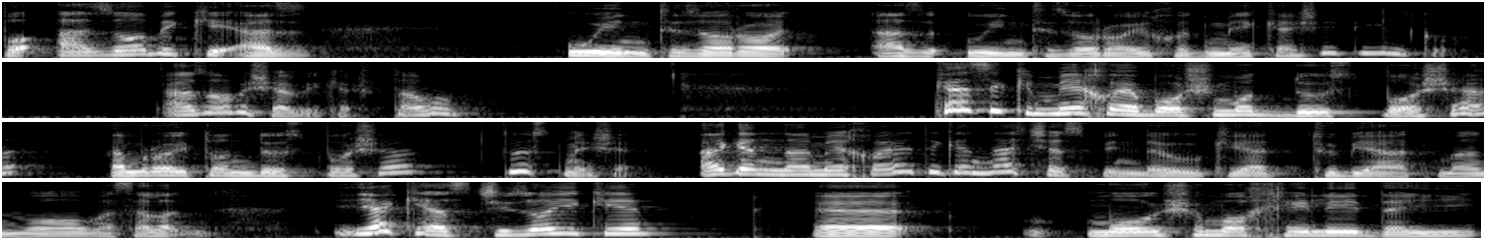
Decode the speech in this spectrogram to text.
با عذابی که از او انتظار از او انتظارهای خود می‌کشی دیل کن. عذابش بکش تمام. کسی که می‌خواد با شما دوست باشه امرایتان دوست باشه دوست میشه. اگر نمی‌خواد دیگه نچسبینده او که تو بیات من و مثلا یکی از چیزایی که ما شما خیلی در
